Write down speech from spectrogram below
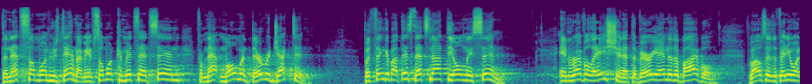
then that's someone who's damned. I mean, if someone commits that sin, from that moment, they're rejected. But think about this, that's not the only sin. In Revelation, at the very end of the Bible, the Bible says if anyone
